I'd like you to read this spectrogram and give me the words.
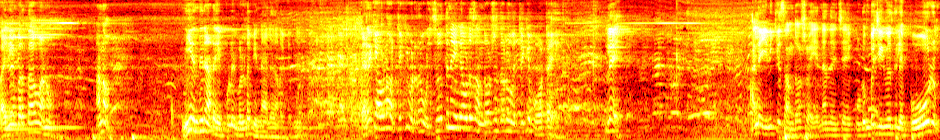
ഭാര്യയും ഭർത്താവുമാണോ ആണോ? നീ എന്തിനാണ് എപ്പോഴും ഇവളുടെ പിന്നാലെ നടക്കുന്നത്? ഇടയ്ക്ക് അവളെ ഒറ്റയ്ക്ക് വിടണം. ഉത്സവത്തിനല്ലേ അവൾ സന്തോഷത്തോടെ ഒറ്റയ്ക്ക് പോട്ടെ. അല്ലേ? അല്ല എനിക്ക് സന്തോഷമായി. എന്നാന്ന് വെച്ചാൽ കുടുംബജീവിതത്തിൽ എപ്പോഴും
